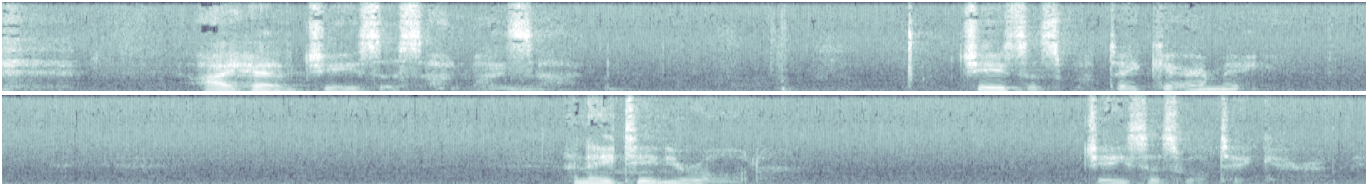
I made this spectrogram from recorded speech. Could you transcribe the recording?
I have Jesus on my side. Jesus will take care of me. An 18 year old. Jesus will take care of me.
